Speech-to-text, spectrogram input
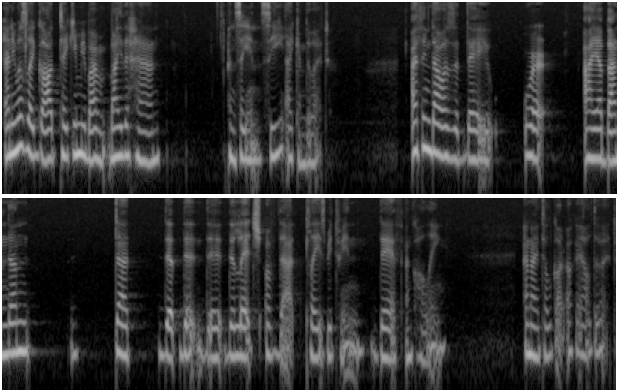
And it was like God taking me by, by the hand and saying, See, I can do it. I think that was the day where I abandoned that the, the, the, the ledge of that place between death and calling. And I told God, okay, I'll do it.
